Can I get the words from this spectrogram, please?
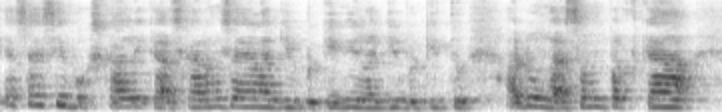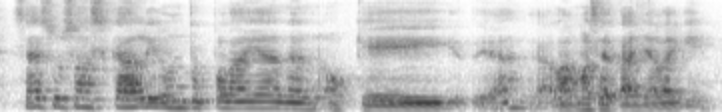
Ya saya sibuk sekali kak. Sekarang saya lagi begini lagi begitu. Aduh nggak sempet kak. Saya susah sekali untuk pelayanan. Oke gitu ya. Nggak lama saya tanya lagi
